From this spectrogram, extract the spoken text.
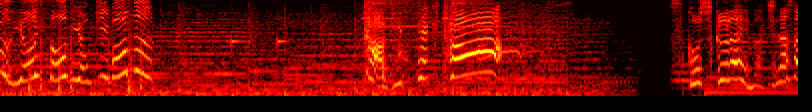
強い装備を希望すたぎってきた少しくらい待ちなさ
